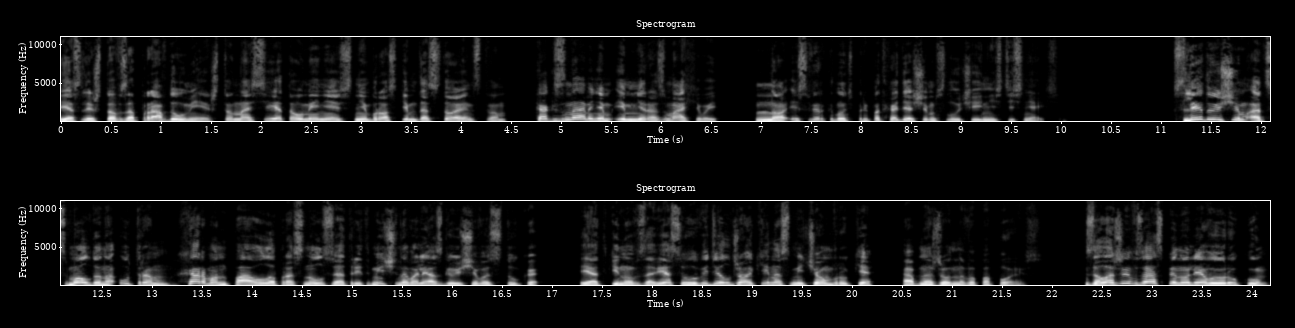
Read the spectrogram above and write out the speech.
если что взаправду умеешь, то носи это умение с неброским достоинством, как знаменем им не размахивай, но и сверкнуть при подходящем случае не стесняйся. Следующим от Смолдона утром Хармон Паула проснулся от ритмичного лязгающего стука и, откинув завесу, увидел Джоакина с мечом в руке, обнаженного по пояс. Заложив за спину левую руку,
